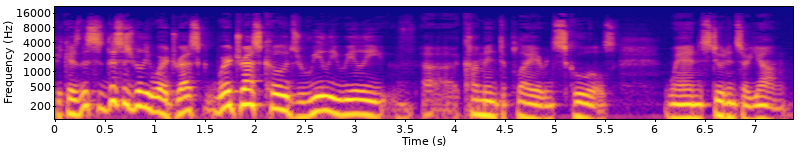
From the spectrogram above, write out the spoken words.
because this is this is really where dress where dress codes really really uh, come into play are in schools when students are young.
